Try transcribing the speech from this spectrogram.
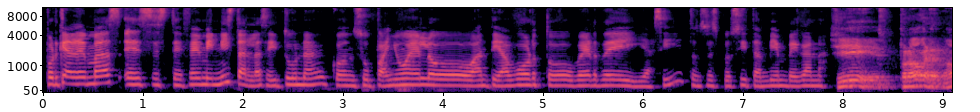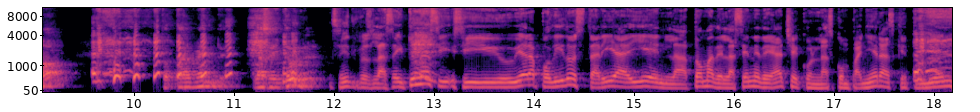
Porque además es este feminista la aceituna con su pañuelo antiaborto verde y así. Entonces, pues sí, también vegana. Sí, es progre, ¿no? Totalmente. La aceituna. Sí, pues la aceituna, si, si hubiera podido, estaría ahí en la toma de la CNDH con las compañeras que también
